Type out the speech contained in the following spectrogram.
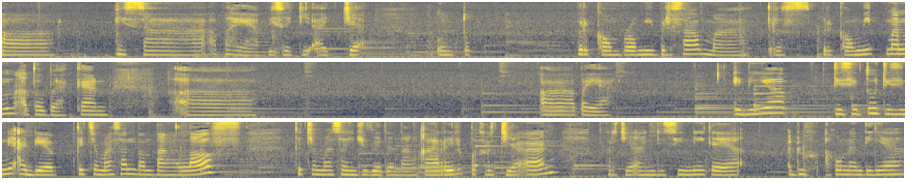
uh, bisa apa ya bisa diajak untuk berkompromi bersama terus berkomitmen atau bahkan uh, uh, apa ya ininya di situ di sini ada kecemasan tentang love kecemasan juga tentang karir pekerjaan. Pekerjaan di sini kayak aduh aku nantinya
